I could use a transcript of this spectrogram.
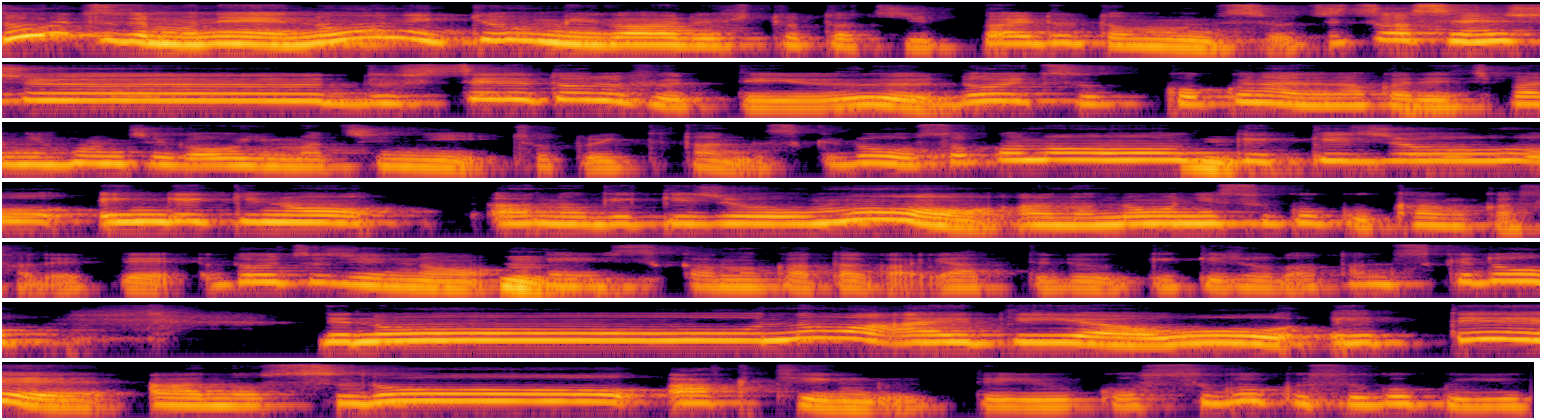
ドイツでもね脳に興味がある人たちいっぱいいると思うんですよ。実は先週ドゥッセルドルフっていうドイツ国内の中で一番日本人が多い町にちょっと行ってたんですけどそこの劇場、うん、演劇のあの劇場もあの能にすごく感化されてドイツ人の演出家の方がやってる劇場だったんですけど、うん、で能のアイディアを得てあのスローアクティングっていうこうすごくすごくゆっ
